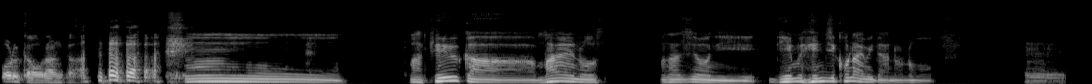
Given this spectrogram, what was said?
おるかおらんか。うーん。まあ、っていうか、前の同じように DM 返事来ないみたいなのもうん、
